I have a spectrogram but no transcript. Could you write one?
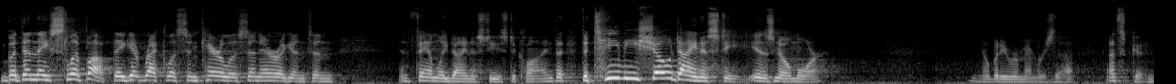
but then they slip up. They get reckless and careless and arrogant and and family dynasties decline. The, the TV show dynasty is no more. Nobody remembers that. That's good.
